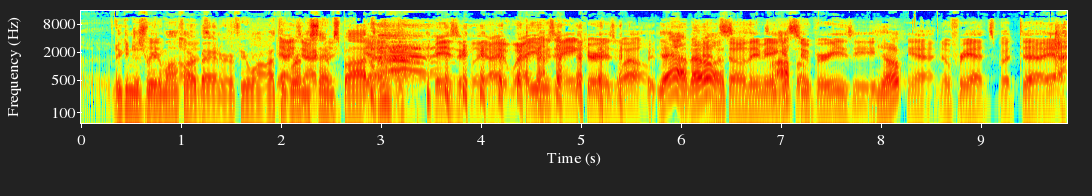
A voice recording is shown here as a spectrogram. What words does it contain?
Uh, You can just read them off our that stuff. banner if you want. I think Yeah, we're in the same spot. Yeah, basically, I, I use Anchor as well. Yeah, no, And so they make awesome. it super easy. Yep. Yeah, no free ads, but uh, yeah,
